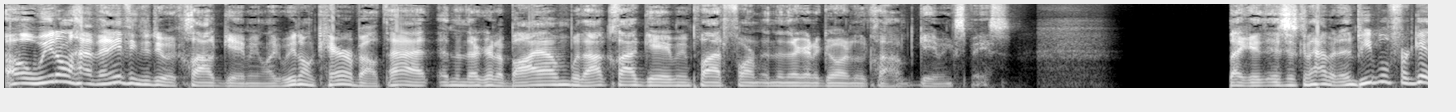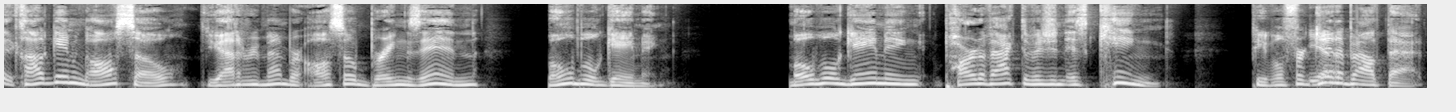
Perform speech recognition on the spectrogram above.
Oh, we don't have anything to do with cloud gaming. Like we don't care about that. And then they're gonna buy them without cloud gaming platform, and then they're gonna go into the cloud gaming space. Like it- it's just gonna happen. And people forget cloud gaming also. You got to remember also brings in mobile gaming. Mobile gaming part of Activision is king. People forget Yeah. about that.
